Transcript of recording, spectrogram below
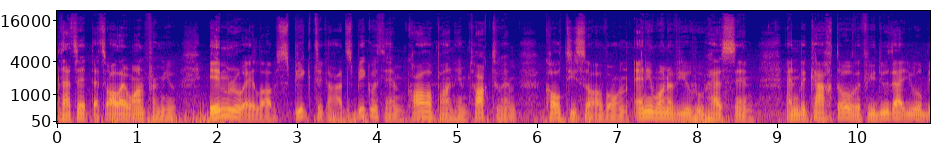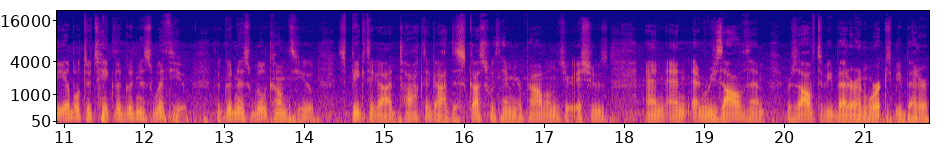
That's it. That's all I want from you. Imru Elov, speak to God, speak with Him, call upon Him, talk to Him. Kol Tisa Avon, any one of you who has sin. And Vikach Tov, if you do that, you will be able to take the goodness with you. The goodness will come to you. Speak to God, talk to God, discuss with Him your problems, your issues, and, and, and resolve them. Resolve to be better and work to be better.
